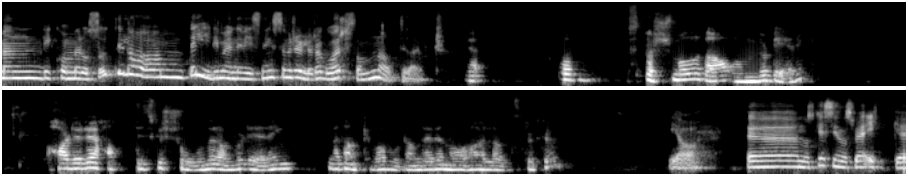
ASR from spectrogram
men vi kommer også til å ha veldig mye undervisning som ruller og går, som den alltid har gjort. Ja. Og spørsmålet da om vurdering. Har dere hatt diskusjoner om vurdering med tanke på hvordan dere nå har lagd strukturen? Ja, Uh, nå skal jeg si noe som jeg ikke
